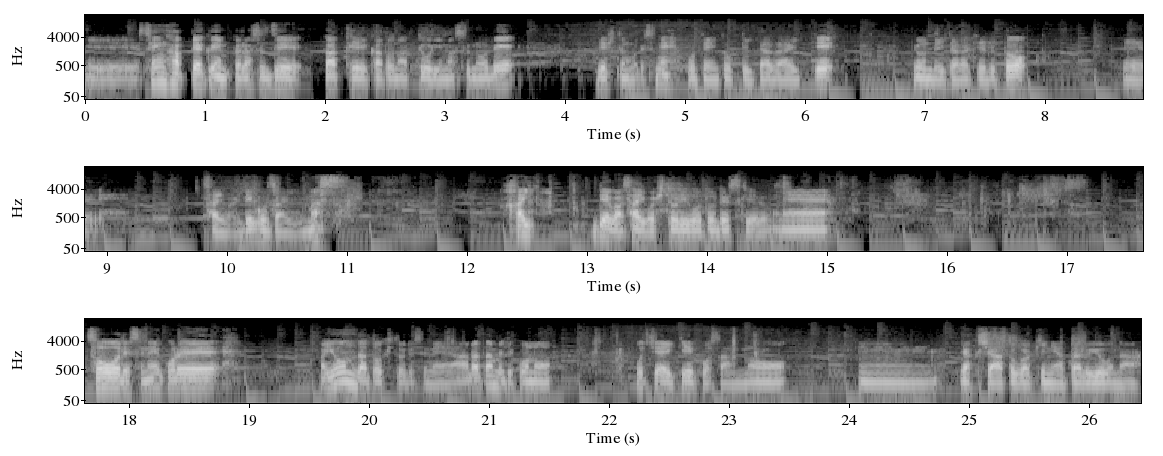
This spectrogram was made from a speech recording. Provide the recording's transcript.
えー、1800円プラス税が定価となっておりますので、ぜひともですね、お手に取っていただいて、読んでいただけると、えー、幸いでございます。はい。では最後、独り言ですけれどもね。そうですね、これ、まあ、読んだ時とですね、改めてこの、落合恵子さんの、うん、役者後書きにあたるような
